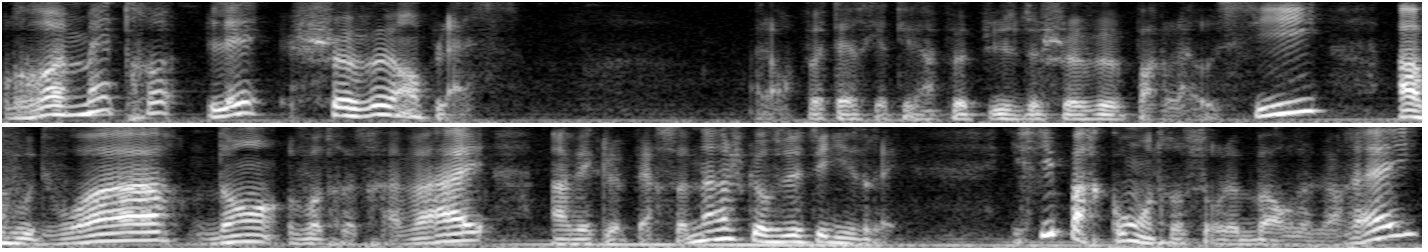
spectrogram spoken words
remettre les cheveux en place. Alors peut-être y a-t-il un peu plus de cheveux par là aussi, à vous de voir dans votre travail avec le personnage que vous utiliserez. Ici par contre, sur le bord de l'oreille,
